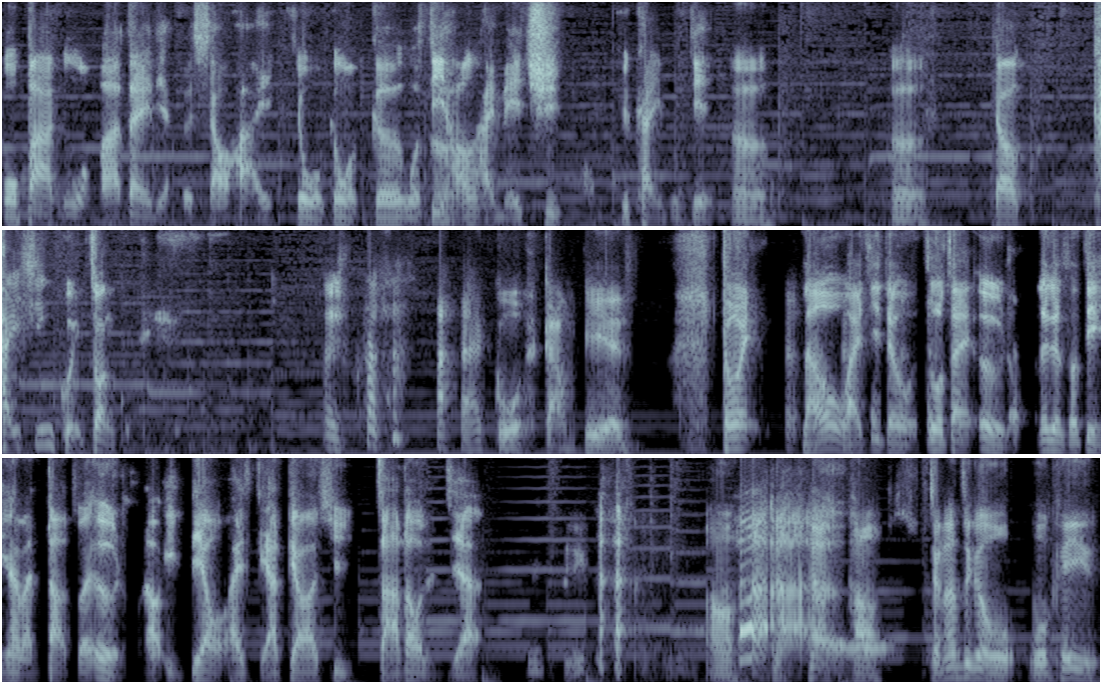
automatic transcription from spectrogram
我爸跟我妈带两个小孩，就我跟我哥，我弟好像还没去，去看一部电影，嗯嗯，叫《开心鬼撞鬼》，国港片，对。然后我还记得我坐在二楼，那个时候电影还蛮大，坐在二楼，然后饮料还给他掉下去砸到人家。哦，好，讲到这个，我我可以。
